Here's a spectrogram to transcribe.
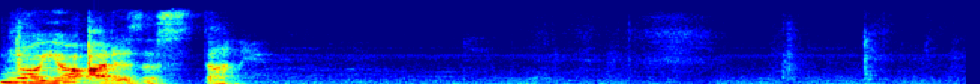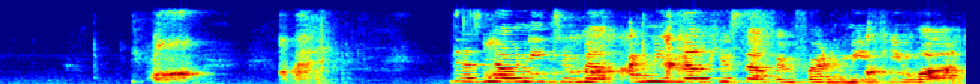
No, your udders are stunning. There's no need to milk. I mean, milk yourself in front of me if you want.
